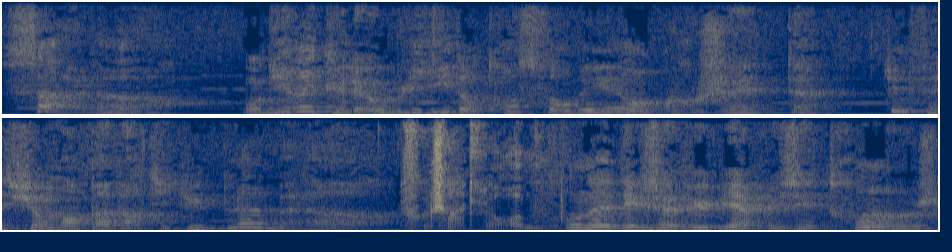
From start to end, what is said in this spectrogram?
Ça alors? On dirait qu'elle a oublié d'en transformer en courgette. Tu ne fais sûrement pas partie du club alors Faut que j'arrête le rhum. On a déjà vu bien plus étrange,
